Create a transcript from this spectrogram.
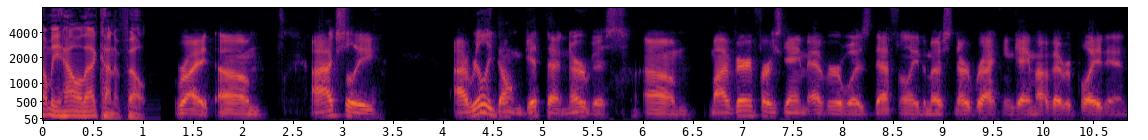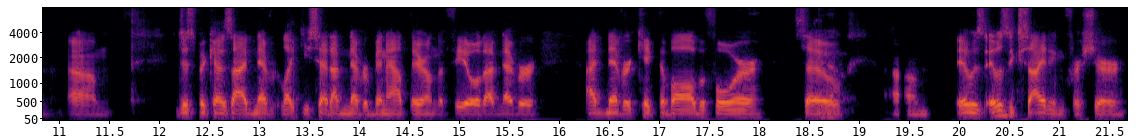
Tell me how that kind of felt. Right. Um, I actually, I really don't get that nervous. Um, my very first game ever was definitely the most nerve wracking game I've ever played in. Um, just because I'd never, like you said, I've never been out there on the field. I've never, I'd never kicked the ball before. So, yeah. um, it was, it was exciting for sure.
